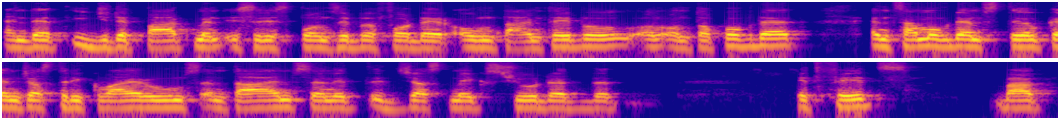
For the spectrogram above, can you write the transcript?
and that each department is responsible for their own timetable on, on top of that. And some of them still can just require rooms and times, and it, it just makes sure that that it fits but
